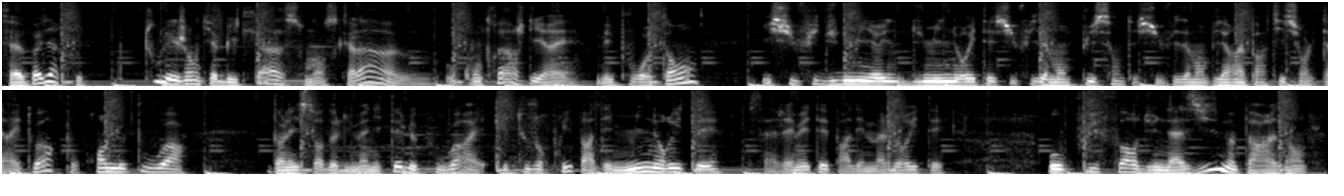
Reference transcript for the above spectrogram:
Ça ne veut pas dire que tous les gens qui habitent là sont dans ce cas-là, au contraire je dirais, mais pour autant, il suffit d'une minorité suffisamment puissante et suffisamment bien répartie sur le territoire pour prendre le pouvoir. Dans l'histoire de l'humanité, le pouvoir est, toujours pris par des minorités, ça n'a jamais été par des majorités. Au plus fort du nazisme, par exemple,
